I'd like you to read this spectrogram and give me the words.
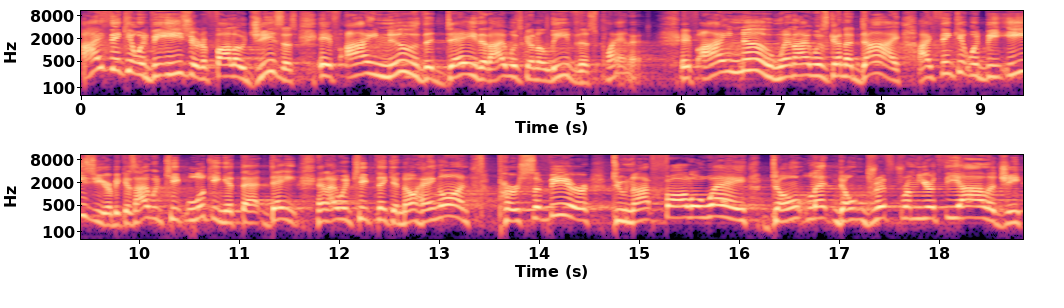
I think it would be easier to follow Jesus if I knew the day that I was going to leave this planet. If I knew when I was going to die, I think it would be easier because I would keep looking at that date and I would keep thinking, no, hang on, persevere, do not fall away, don't let, don't drift from your theology,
